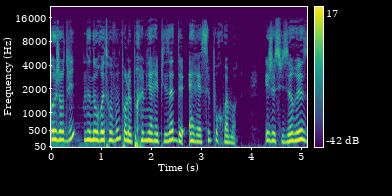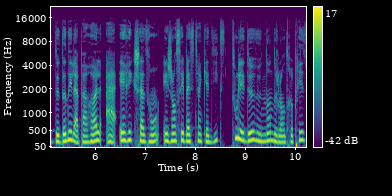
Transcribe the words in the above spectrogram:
Aujourd'hui, nous nous retrouvons pour le premier épisode de RSE Pourquoi moi? Et je suis heureuse de donner la parole à Eric Chazeran et Jean-Sébastien Cadix, tous les deux venant de l'entreprise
